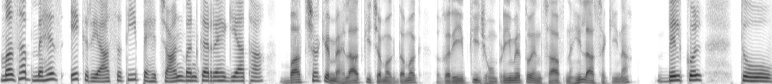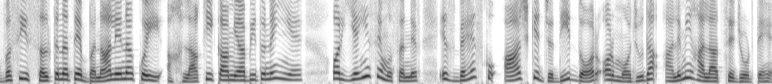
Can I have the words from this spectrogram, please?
مذہب محض ایک ریاستی پہچان بن کر رہ گیا تھا۔ بادشاہ کے محلات کی چمک دمک غریب کی جھونپڑی میں تو انصاف نہیں لا سکی نا بالکل۔ تو وسیع سلطنتیں بنا لینا کوئی اخلاقی کامیابی تو نہیں ہے۔ اور یہیں سے مصنف اس بحث کو آج کے جدید دور اور موجودہ عالمی حالات سے جوڑتے ہیں۔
